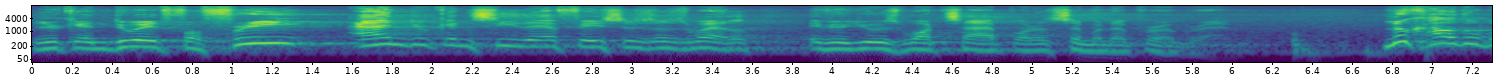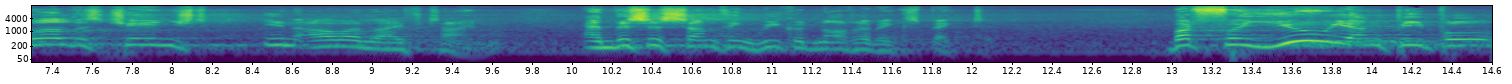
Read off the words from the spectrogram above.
you can do it for free and you can see their faces as well if you use WhatsApp or a similar program. Look how the world has changed in our lifetime. And this is something we could not have expected. But for you, young people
